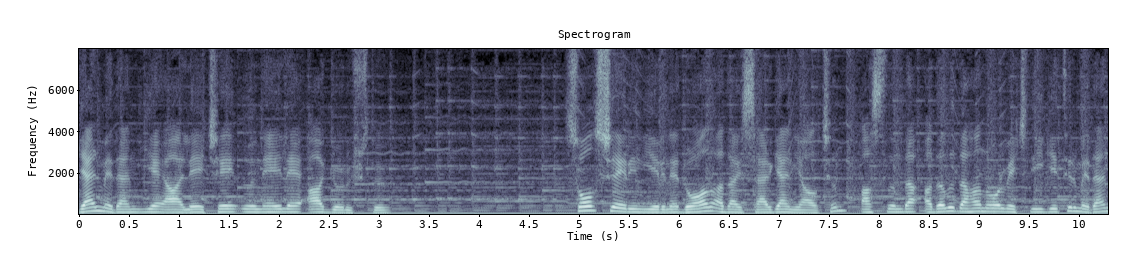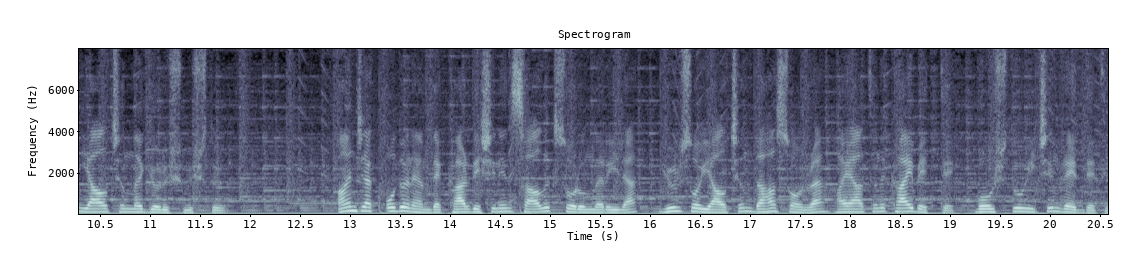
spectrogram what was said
Gelmeden YALÇINLA görüştü. Solskjaer'in yerine doğal aday Sergen Yalçın, aslında Adalı daha Norveçli'yi getirmeden Yalçın'la görüşmüştü. Ancak o dönemde kardeşinin sağlık sorunlarıyla, Gürsoy Yalçın daha sonra hayatını kaybetti, boğuştuğu için reddetti.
